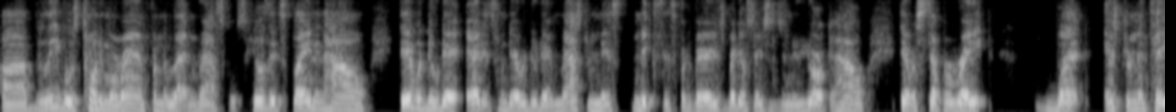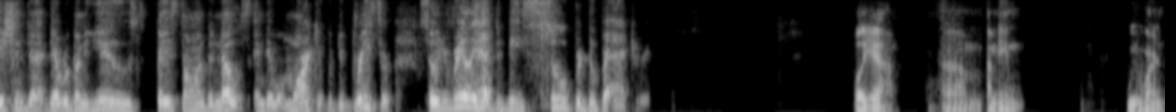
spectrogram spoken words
uh, I believe it was Tony Moran from the Latin Rascals. He was explaining how they would do their edits when they would do their master mix, mixes for the various radio stations in New York and how they would separate what instrumentation that they were going to use based on the notes and they would mark it with the greaser. So you really had to be super duper accurate. Well, yeah. Um, I mean, we weren't,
